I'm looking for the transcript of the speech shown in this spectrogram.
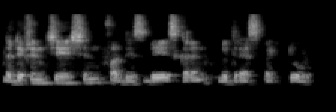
the differentiation for this base current with respect to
